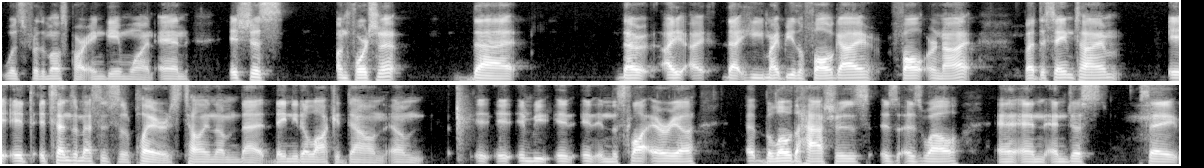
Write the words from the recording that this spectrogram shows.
was for the most part in game 1. And it's just unfortunate that that I, I that he might be the fall guy, fault or not. But at the same time, it, it, it sends a message to the players telling them that they need to lock it down. Um, it, it, in, in in the slot area, uh, below the hashes as as well, and and, and just say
